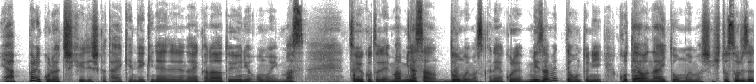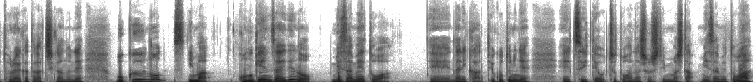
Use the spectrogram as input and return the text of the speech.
やっぱりこれは地球でしか体験できないのではないかなというふうに思います。ということで、まあ皆さんどう思いますかね？これ目覚めって本当に答えはないと思いますし、人それぞれ捉え方が違うので、僕の今、この現在での目覚めとはえー、何かということにね、えー、ついてちょっとお話をしてみました。目覚めとは、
